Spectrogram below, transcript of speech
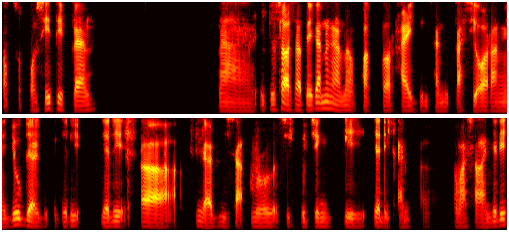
tokso positif kan. Nah, itu salah satunya kan karena faktor hygiene sanitasi orangnya juga gitu. Jadi jadi, eee, nggak bisa melulu si kucing dijadikan, eee, permasalahan. Jadi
